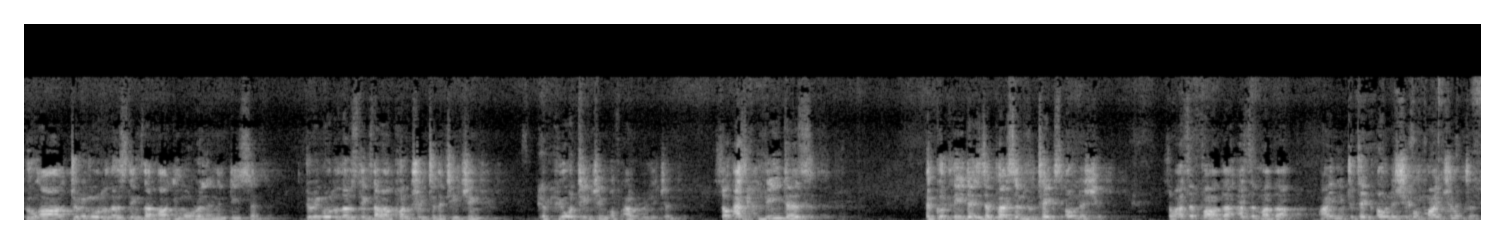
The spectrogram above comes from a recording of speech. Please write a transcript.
who are doing all of those things that are immoral and indecent, doing all of those things that are contrary to the teaching, the pure teaching of our religion. So, as leaders, a good leader is a person who takes ownership. So, as a father, as a mother, I need to take ownership of my children.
